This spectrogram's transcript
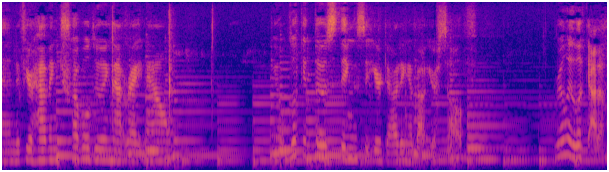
And if you're having trouble doing that right now, you know, look at those things that you're doubting about yourself. Really look at them.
